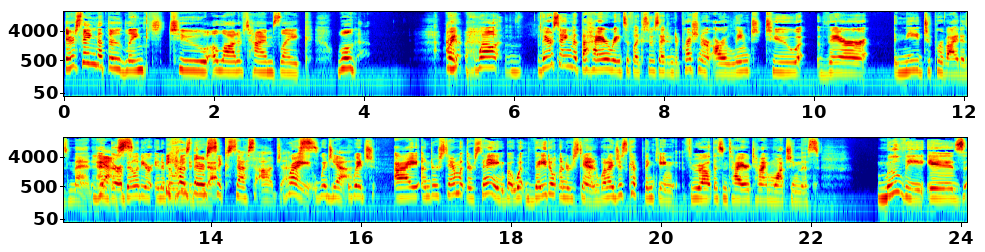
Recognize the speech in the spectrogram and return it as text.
they're saying that they're linked to a lot of times like well Right. Well, they're saying that the higher rates of like suicide and depression are, are linked to their need to provide as men and their ability or inability because to they're do that. success objects. Right, which yeah. which I understand what they're saying, but what they don't understand, what I just kept thinking throughout this entire time watching this movie is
